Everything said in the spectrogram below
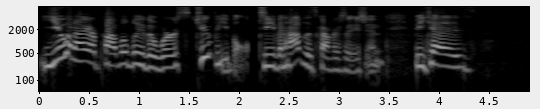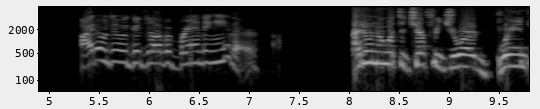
You and I are probably the worst two people to even have this conversation because I don't do a good job of branding either. I don't know what the Geoffrey Girard brand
